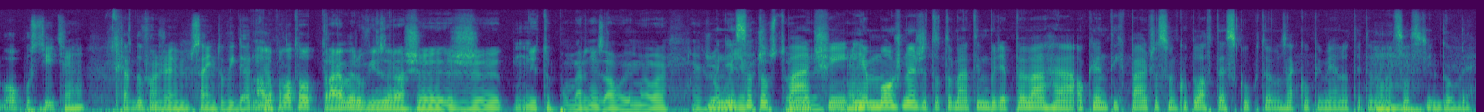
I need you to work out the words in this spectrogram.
opustiť, Mhm. tak dúfam, že im, sa im to vydarí. Ale no. podľa toho traileru vyzerá, že, že je to pomerne zaujímavé. Takže Mne uvidíme, sa to páči. Bude. Je možné, že toto má tým bude prvá hra, okrem tých pár, čo som kúpila v Tesku, ktorú zakúpim ja do tejto Mhm. domácnosti. Dobre.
